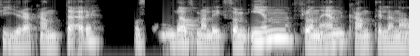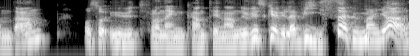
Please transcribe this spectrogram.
fyra kanter. Och så andas Ja. man liksom in från en kant till en annan och så ut från en kant till en annan. Nu skulle jag vilja visa hur man gör.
